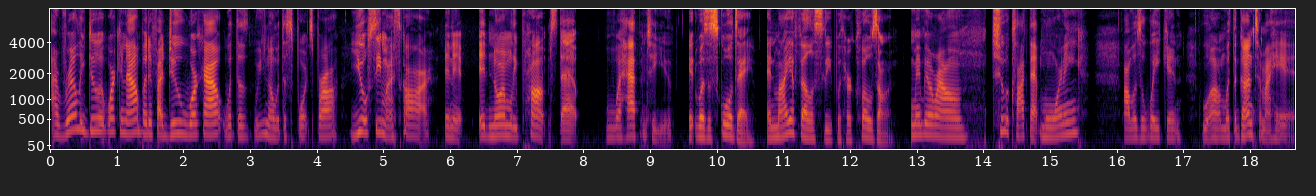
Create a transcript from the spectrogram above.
I rarely do it working out, but if I do work out with the you know with the sports bra, you'll see my scar and it it normally prompts that what happened to you. It was a school day, and Maya fell asleep with her clothes on. Maybe around two o'clock that morning, I was awakened um, with a gun to my head.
